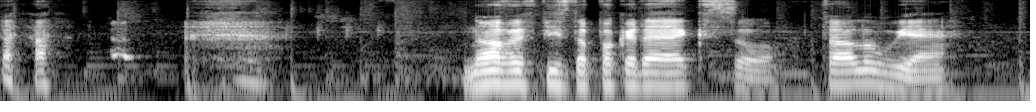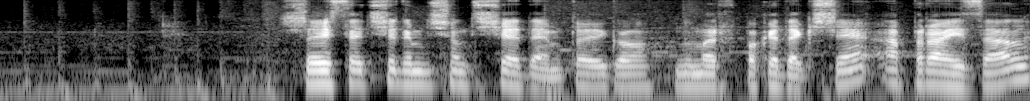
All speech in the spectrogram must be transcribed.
Nowy wpis do Pokédexu. To lubię. 677 to jego numer w Pokédexie. Appraisal.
